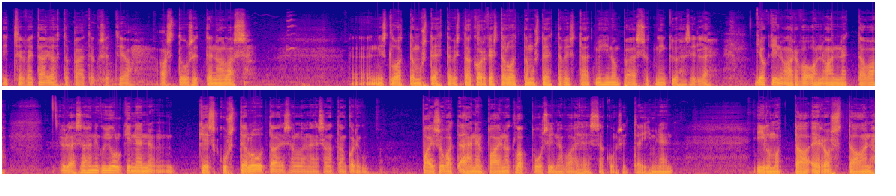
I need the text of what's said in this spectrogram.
itse vetää johtopäätökset ja astuu sitten alas niistä luottamustehtävistä tai korkeista luottamustehtävistä, että mihin on päässyt, niin kyllähän sille jokin arvo on annettava. Yleensähän niin kuin julkinen keskustelu tai sellainen sanotaanko niin kuin paisuvat äänenpainot loppuu siinä vaiheessa, kun sitten ihminen ilmoittaa erostaan,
